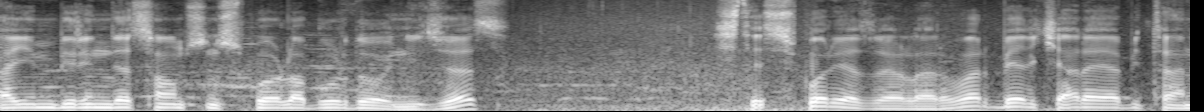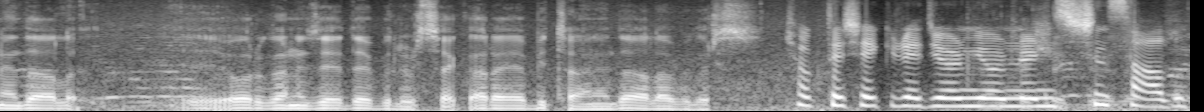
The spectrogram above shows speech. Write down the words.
Ayın birinde Samsun Spor'la burada oynayacağız. İşte spor yazarları var. Belki araya bir tane daha e, organize edebilirsek araya bir tane daha alabiliriz. Çok teşekkür ediyorum yorumlarınız teşekkür için. Sağ olun.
